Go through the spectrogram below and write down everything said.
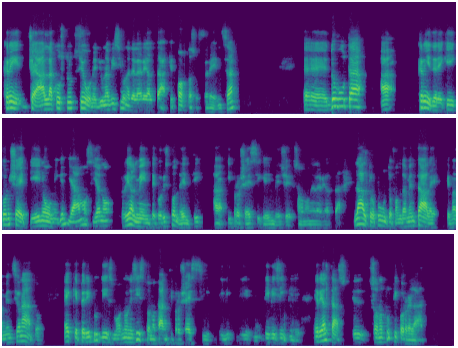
cre- cioè alla costruzione di una visione della realtà che porta sofferenza, eh, dovuta a credere che i concetti e i nomi che diamo siano realmente corrispondenti ai processi che invece sono nella realtà. L'altro punto fondamentale che va menzionato è che per il buddismo non esistono tanti processi divisibili, in realtà sono tutti correlati.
